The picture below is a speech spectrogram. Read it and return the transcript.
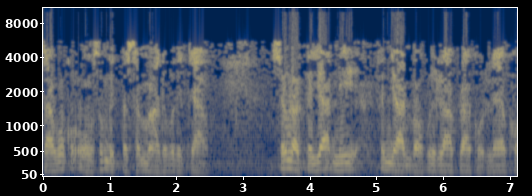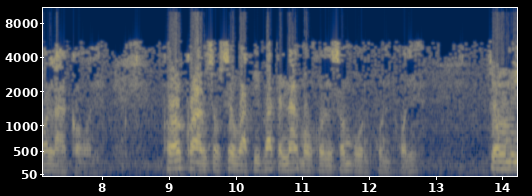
สาวกขององค์สมเด็จพระสัมมาสัมพุทธเจ้าสำหรับระยะนี้สัญญาณบอกเวลาปรากฏแล้วขอลาก่อน ขอความสุขสวัสดิ์พิพัฒนมงคลสมบูรณ์ผลผล จงมี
